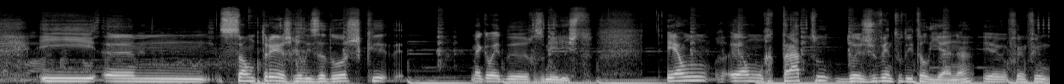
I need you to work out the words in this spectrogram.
e hum, são três realizadores que. Como é que eu hei de resumir isto? É um, é um retrato da juventude italiana. É, Foi um filme,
